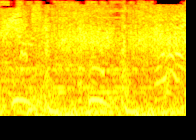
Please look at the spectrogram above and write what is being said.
Hoo!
